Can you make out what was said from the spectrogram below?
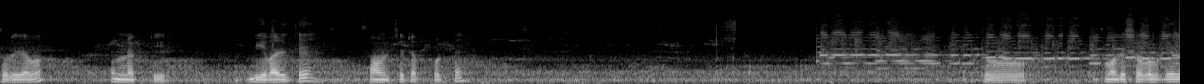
চলে যাব অন্য একটি বিয়ে বাড়িতে সাউন্ড সেট আপ করতে। তো তোমাদের সকলকেই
